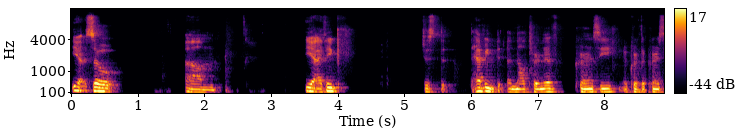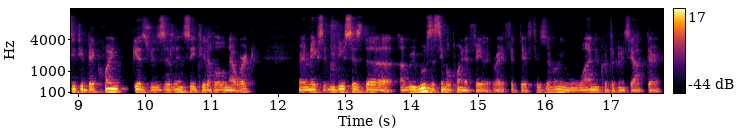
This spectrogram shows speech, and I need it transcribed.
Yeah. So, um, yeah, I think just having an alternative currency, a cryptocurrency to Bitcoin, gives resiliency to the whole network. Right, makes it reduces the uh, removes a single point of failure. Right, if, it, if there's only one cryptocurrency out there,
